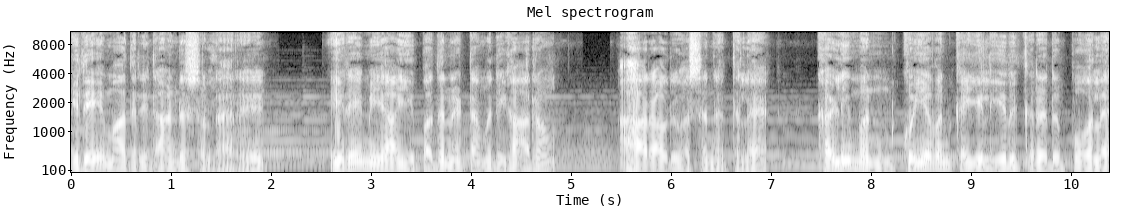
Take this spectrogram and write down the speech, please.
இதே மாதிரி தான் ஆண்டு சொல்றாரு. இறைமையா பதினெட்டாம் அதிகாரம் ஆறாவது வசனத்துல களிமண் குயவன் கையில் இருக்கிறது போல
